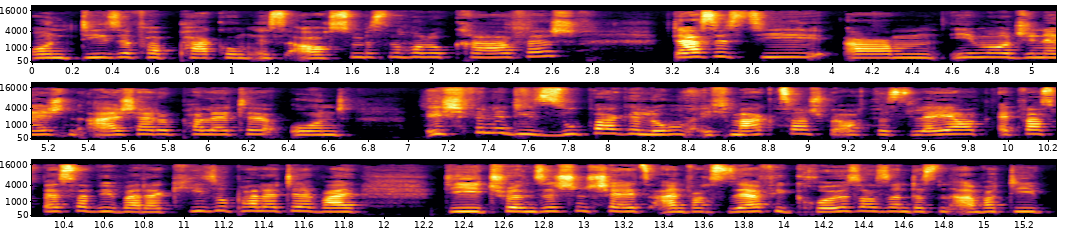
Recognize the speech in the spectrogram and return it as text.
Und diese Verpackung ist auch so ein bisschen holographisch. Das ist die ähm, Emogination Eyeshadow Palette. Und ich finde die super gelungen. Ich mag zum Beispiel auch das Layout etwas besser wie bei der Kiso Palette, weil die Transition Shades einfach sehr viel größer sind. Das sind einfach die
